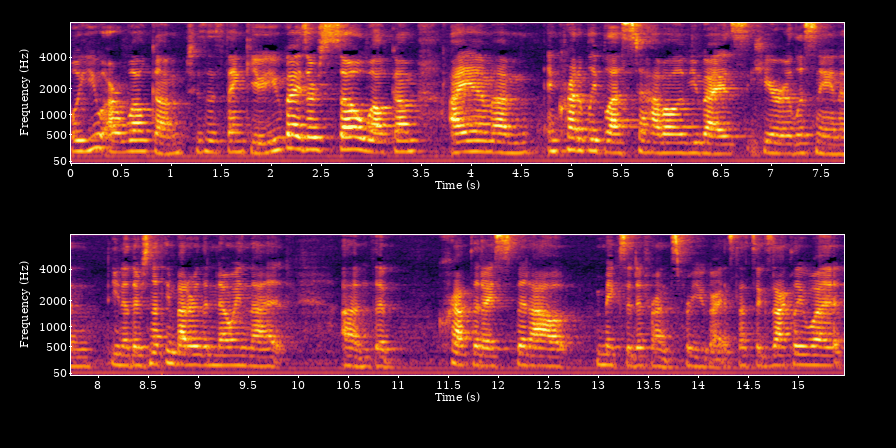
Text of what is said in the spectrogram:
well, you are welcome. She says thank you. You guys are so welcome. I am um, incredibly blessed to have all of you guys here listening, and you know, there's nothing better than knowing that um, the crap that I spit out makes a difference for you guys. That's exactly what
